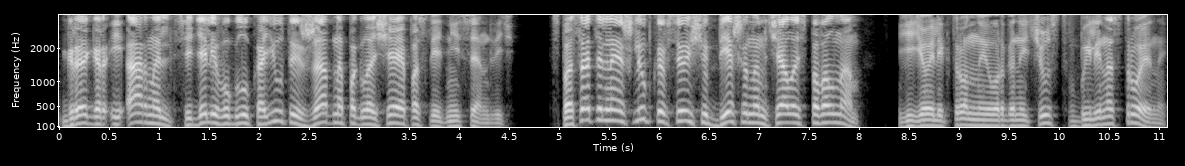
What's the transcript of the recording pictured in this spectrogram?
Грегор и Арнольд сидели в углу каюты, жадно поглощая последний сэндвич. Спасательная шлюпка все еще бешено мчалась по волнам. Ее электронные органы чувств были настроены.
